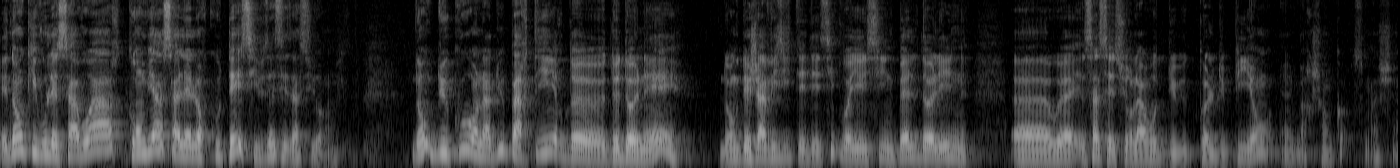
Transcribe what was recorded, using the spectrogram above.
Et donc, ils voulaient savoir combien ça allait leur coûter s'ils faisaient ces assurances. Donc, du coup, on a dû partir de données donc déjà visiter des sites. Vous voyez ici une belle doline. Euh, ça, c'est sur la route du col du Pillon. Il marche encore ce machin.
